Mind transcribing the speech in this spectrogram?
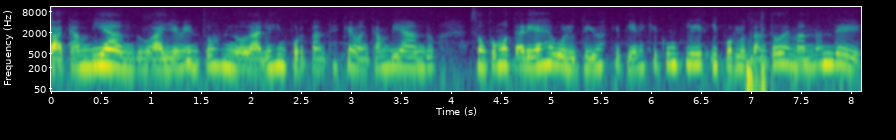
va cambiando, hay eventos nodales importantes que van cambiando, son como tareas evolutivas que tienes que cumplir y por lo tanto demandan de,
